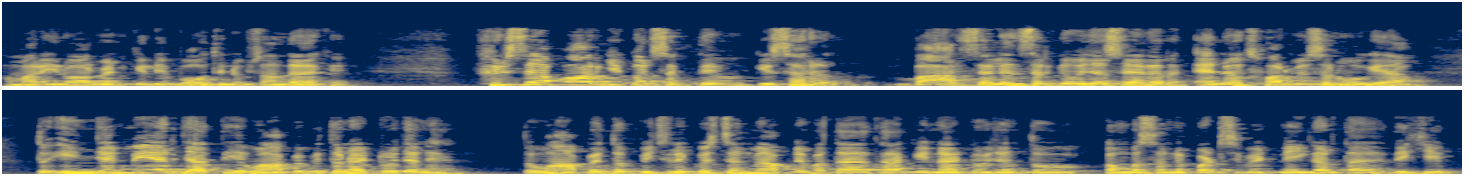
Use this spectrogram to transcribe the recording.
हमारे इन्वायरमेंट के लिए बहुत ही नुकसानदायक है। फिर से आप आर्ग्यू कर सकते हो कि, सर, बाहर सैलेंसर की वजह से अगर एनओएक्स फॉर्मेशन हो गया तो इंजन में एयर जाती है, वहाँ पे भी तो नाइट्रोजन है। तो वहाँ पे तो पिछले क्वेश्चन में आपने बताया था कि नाइट्रोजन तो कंबसन में पार्टिसिपेट नहीं करता है। देखिए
